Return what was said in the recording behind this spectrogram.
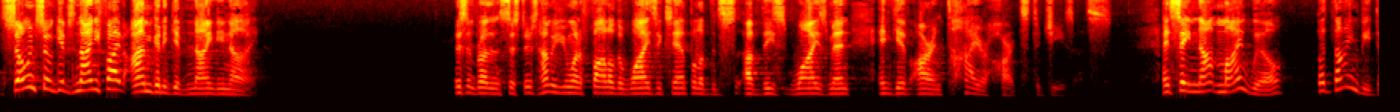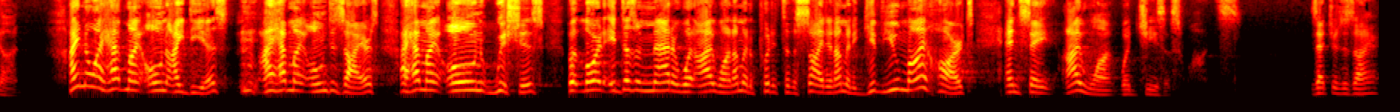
so and so gives 95, I'm going to give 99. Listen, brothers and sisters, how many of you want to follow the wise example of, this, of these wise men and give our entire hearts to Jesus? And say, Not my will, but thine be done. I know I have my own ideas, I have my own desires, I have my own wishes, but Lord, it doesn't matter what I want. I'm going to put it to the side and I'm going to give you my heart and say, I want what Jesus wants. Is that your desire?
